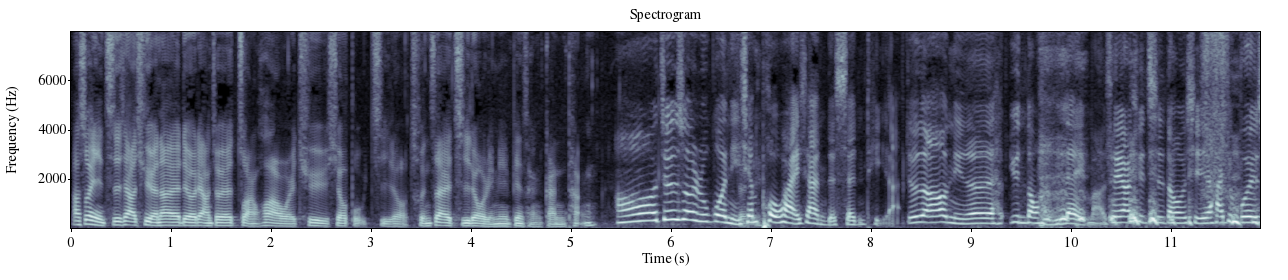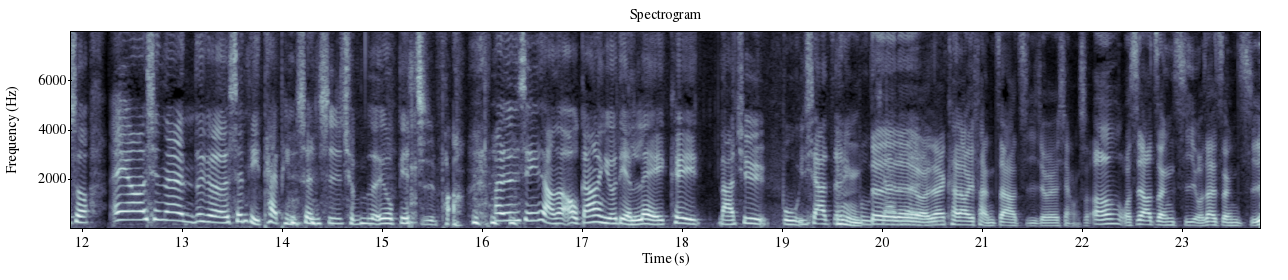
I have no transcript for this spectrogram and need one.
那所以你吃下去的那些热量就会转化为去修补肌肉，存在肌肉里面变成肝糖。哦，就是说，如果你先破坏一下你的身体啊，就是哦，你的运动很累嘛，所以要去吃东西，他就不会说，哎呀，现在这个身体太平盛世，全部都又变脂肪，他就心里想着，哦，刚刚有点累，可以拿去补一下这里，补一下对对对，我现在看到一盘炸鸡就会想说，哦，我是要增肌，我在增肌。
